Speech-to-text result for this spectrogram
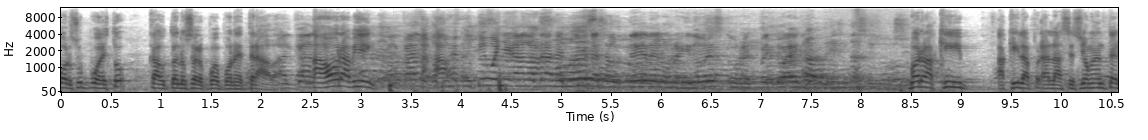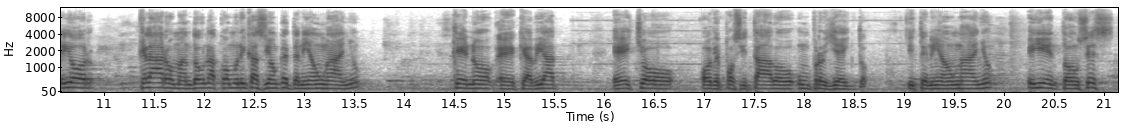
por supuesto, que a usted no se le puede poner traba. Alcalde, Ahora bien, Alcalde, como ejecutivo han llegado atrás denuncias a ustedes, los regidores, con respecto a esto. Bueno, aquí, aquí la, la sesión anterior, claro, mandó una comunicación que tenía un año, que, no, eh, que había hecho o depositado un proyecto y tenía un año. Y entonces,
